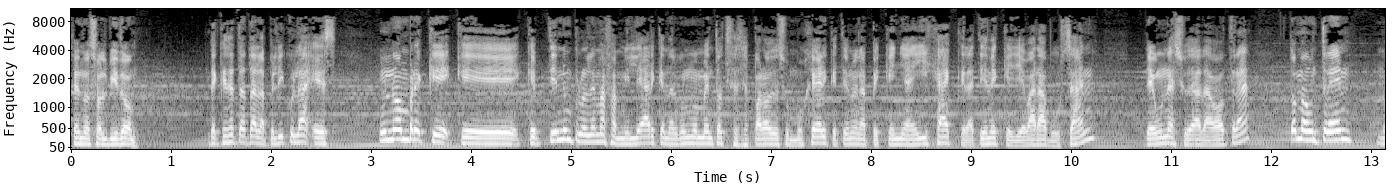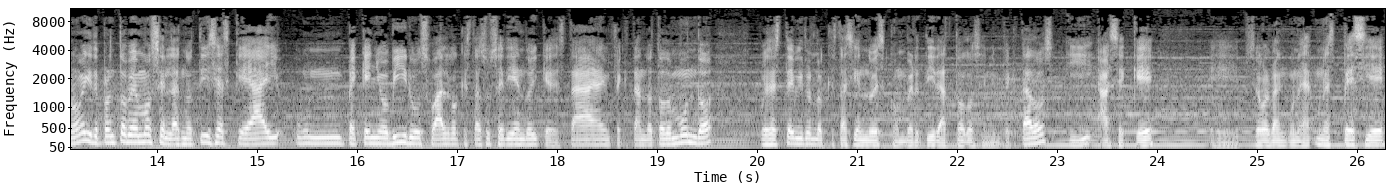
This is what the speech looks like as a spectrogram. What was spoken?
se nos olvidó. ¿De qué se trata la película? Es un hombre que, que- que tiene un problema familiar, que en algún momento se separó de su mujer, que tiene una pequeña hija, que la tiene que llevar a Busan, de una ciudad a otra. Toma un tren, ¿no? Y de pronto vemos en las noticias que hay un pequeño virus o algo que está sucediendo y que está infectando a todo el mundo. Pues este virus lo que está haciendo es convertir a todos en infectados y hace que eh, se vuelvan una, una especie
